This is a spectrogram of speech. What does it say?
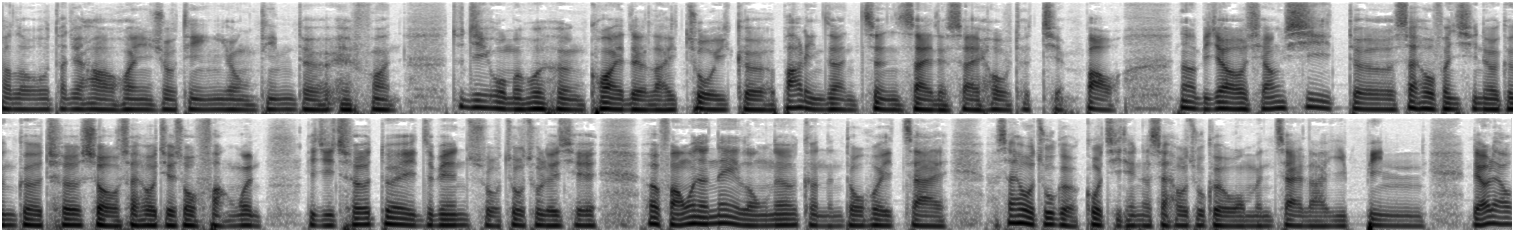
Hello，大家好，欢迎收听永听的 F1。这集我们会很快的来做一个巴林站正赛的赛后的简报。那比较详细的赛后分析呢，跟各车手赛后接受访问，以及车队这边所做出的一些呃访问的内容呢，可能都会在赛后诸葛过几天的赛后诸葛，我们再来一并聊聊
